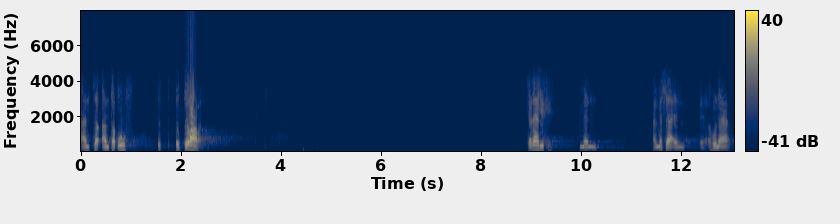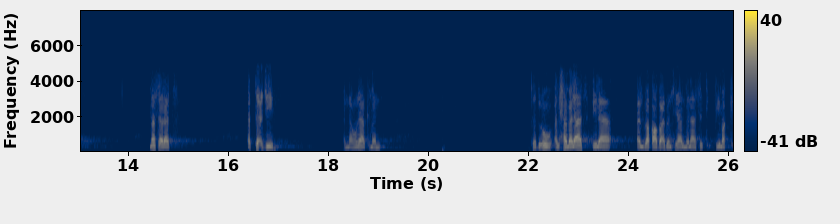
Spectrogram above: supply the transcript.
أن أن تطوف اضطرارا. كذلك من المسائل هنا مسألة التعجيل أن هناك من تدعوه الحملات إلى البقاء بعد انتهاء المناسك في مكة.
